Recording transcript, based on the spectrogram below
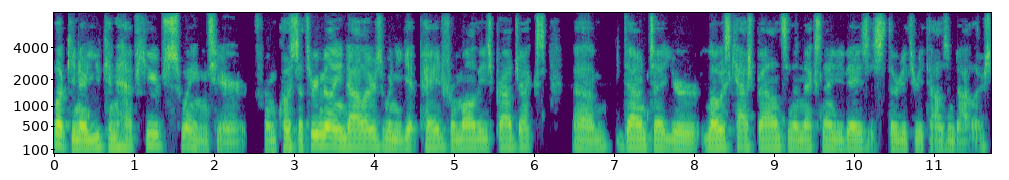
look, you know, you can have huge swings here from close to $3 million when you get paid from all these projects um, down to your lowest cash balance in the next 90 days is $33,000.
